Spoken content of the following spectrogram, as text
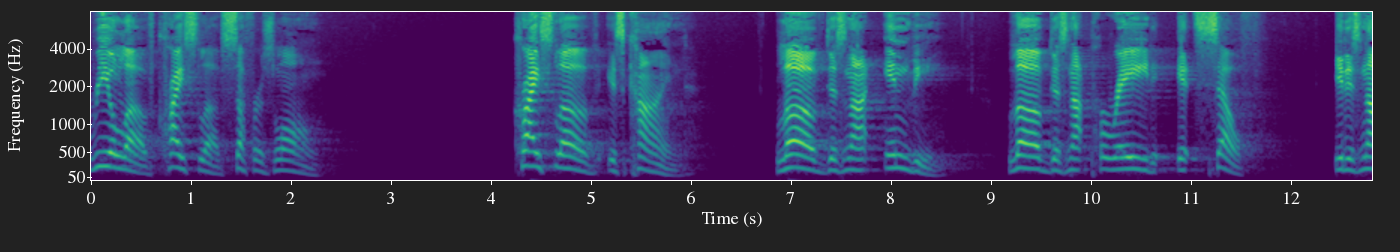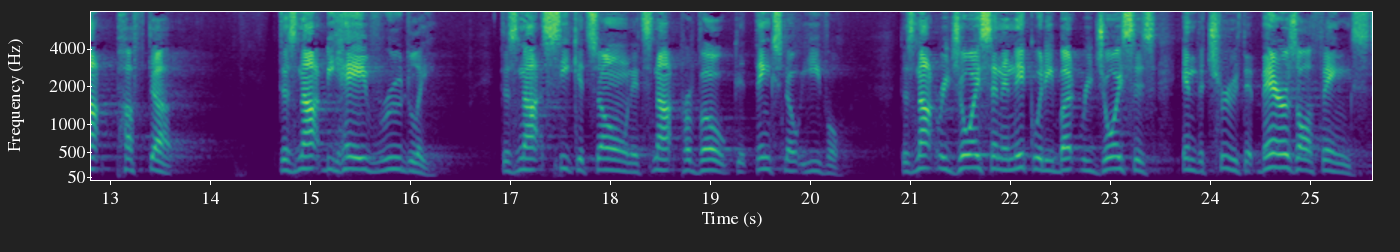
real love, Christ love, suffers long. Christ love is kind. Love does not envy. Love does not parade itself. It is not puffed up, does not behave rudely, does not seek its own, it's not provoked, it thinks no evil does not rejoice in iniquity, but rejoices in the truth. It bears all things,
